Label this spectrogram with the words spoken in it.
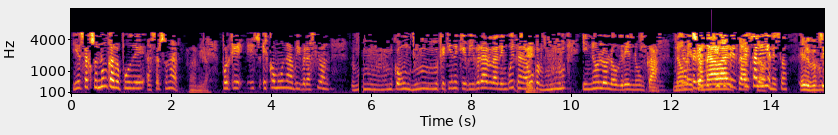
Y el saxo nunca lo pude hacer sonar, Ah, mira. porque es, es como una vibración, mm, como un que tiene que vibrar la lengüeta en la Sí. boca, y no lo logré nunca. No Pero- me pero sonaba eso el te- te saxo. sale bien eso. El- sí,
